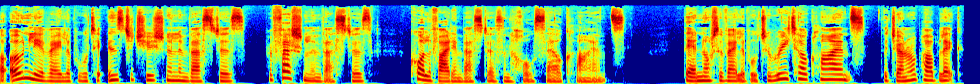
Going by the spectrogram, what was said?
are only available to institutional investors professional investors, qualified investors, and wholesale clients. They are not available to retail clients, the general public,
